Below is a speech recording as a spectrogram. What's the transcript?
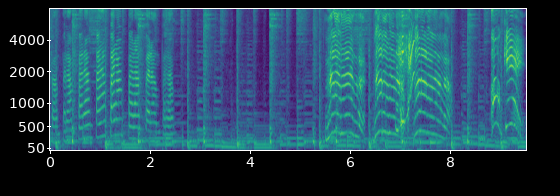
Param, param, param, param, param, param, param, no. okay!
